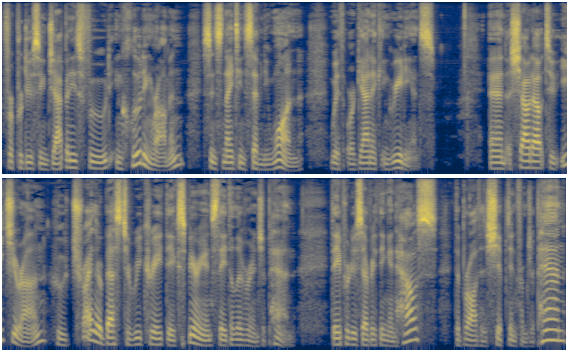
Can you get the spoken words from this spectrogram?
for producing Japanese food, including ramen, since 1971 with organic ingredients. And a shout out to Ichiran, who try their best to recreate the experience they deliver in Japan. They produce everything in house, the broth is shipped in from Japan,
